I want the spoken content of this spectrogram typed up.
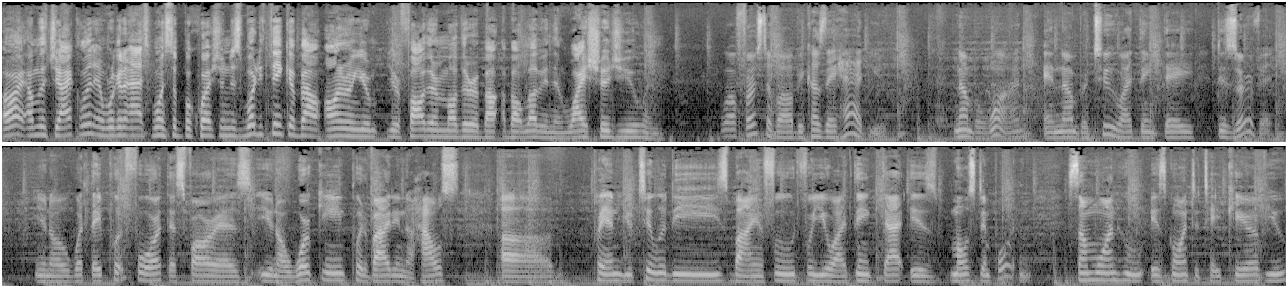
All right, I'm with Jacqueline, and we're gonna ask one simple question: Is what do you think about honoring your your father and mother about about loving them? Why should you? And Well, first of all, because they had you, number one. And number two, I think they deserve it. You know, what they put forth as far as, you know, working, providing a house, uh, paying utilities, buying food for you, I think that is most important. Someone who is going to take care of you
